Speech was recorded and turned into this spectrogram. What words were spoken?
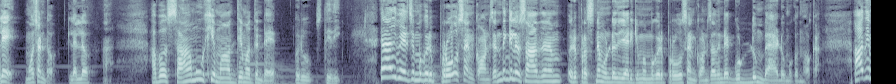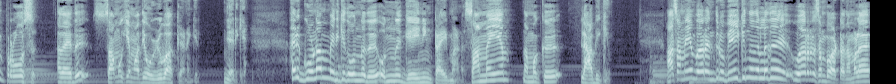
ലേ മോശമുണ്ടോ? ഇല്ലല്ലോ? ആ. അപ്പോൾ സാമൂഹ്യ മാധ്യമത്തിന്റെ ഒരു സ്ഥിതി. ഞാൻ അത് വിചാരിച്ച് നമുക്കൊരു പ്രോസ് ആൻഡ് കോൺസ് എന്തെങ്കിലും ഒരു സാധനം ഒരു പ്രശ്നമുണ്ടെന്ന് വിചാരിക്കുമ്പോൾ നമുക്കൊരു പ്രോസ് ആൻഡ് കോൺസ് അതിന്റെ ഗുഡും ബാഡും നമുക്ക് നോക്കാം. ആദ്യം പ്രോസ് അതായത് സാമൂഹ്യ ആദ്യം ഒഴിവാക്കുകയാണെങ്കിൽ വിചാരിക്കുക. അതിന് ഗുണം എനിക്ക് തോന്നുന്നത് ഒന്ന് ഗെയിനിങ് ടൈമാണ് സമയം നമുക്ക് ലാഭിക്കും. ആ സമയം വേറെ എന്തിനു ഉപയോഗിക്കുന്നു എന്നുള്ളത് വേറൊരു സംഭവം കേട്ടോ നമ്മൾ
